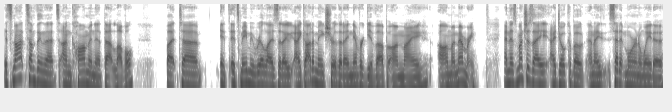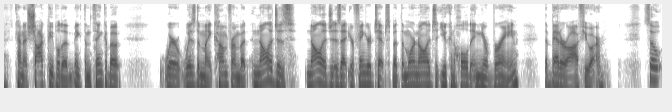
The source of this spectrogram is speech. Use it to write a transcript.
It's not something that's uncommon at that level, but uh, it, it's made me realize that I, I got to make sure that I never give up on my on my memory. And as much as I, I joke about, and I said it more in a way to kind of shock people to make them think about where wisdom might come from, but knowledge is knowledge is at your fingertips. But the more knowledge that you can hold in your brain, the better off you are. So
